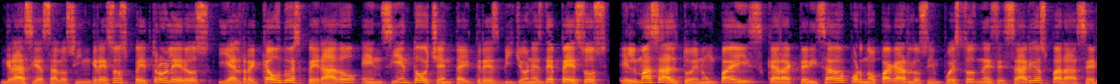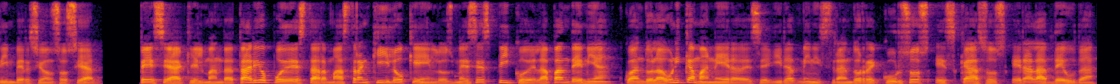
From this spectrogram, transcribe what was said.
gracias a los ingresos petroleros y al recaudo esperado en 183 billones de pesos, el más alto en un país caracterizado por no pagar los impuestos necesarios para hacer inversión social. Pese a que el mandatario puede estar más tranquilo que en los meses pico de la pandemia, cuando la única manera de seguir administrando recursos escasos era la deuda,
